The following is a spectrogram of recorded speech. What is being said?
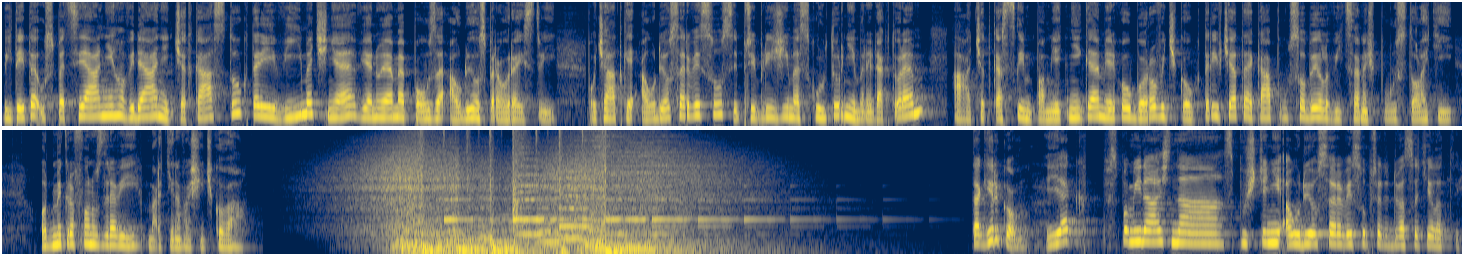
Vítejte u speciálního vydání Chatcastu, který výjimečně věnujeme pouze audiospravodajství. Počátky audioservisu si přiblížíme s kulturním redaktorem a četkastským pamětníkem Jirkou Borovičkou, který v ČTK působil více než půl století. Od mikrofonu zdraví Martina Vašíčková. Tak Jirko, jak vzpomínáš na spuštění audioservisu před 20 lety?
